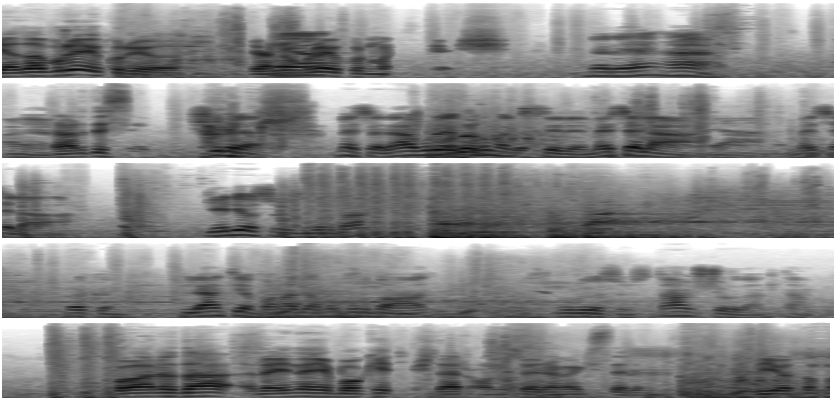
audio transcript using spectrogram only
Ya da buraya kuruyor. Yani Veya- buraya kurmak istemiş. Nereye? He. Aynen. Neredesin? Şuraya. Mesela buraya Burası. kurmak istedi. Mesela yani mesela. Geliyorsunuz buradan. Bakın plant yapan adamı buradan vuruyorsunuz. Tam şuradan tam. Bu arada Reyna'yı bok etmişler onu söylemek istedim. Riot'un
